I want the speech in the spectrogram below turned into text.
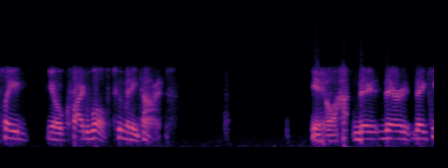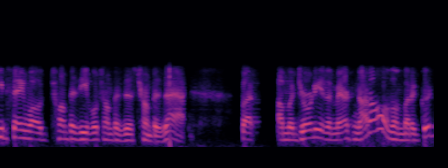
played, you know, cried wolf too many times. You know, they they they keep saying, "Well, Trump is evil, Trump is this, Trump is that," but a majority of the Americans, not all of them, but a good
